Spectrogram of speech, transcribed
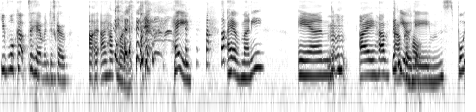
You walk up to him and just go, I, I have money. hey, I have money and I have video Alcohol. games. Boy,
